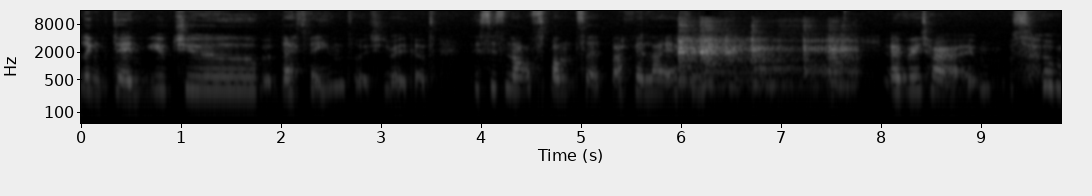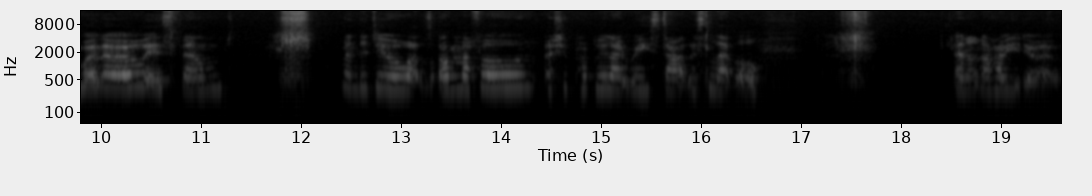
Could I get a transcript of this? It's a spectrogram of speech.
LinkedIn, YouTube, Best Fiends, which is really good. This is not sponsored, but I feel like every every time someone always films when they do what's on my phone, I should probably like restart this level. I don't know how you do it.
